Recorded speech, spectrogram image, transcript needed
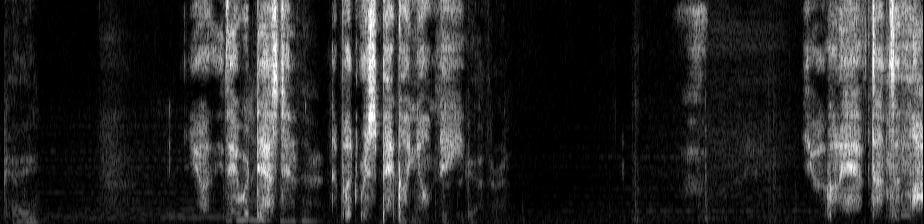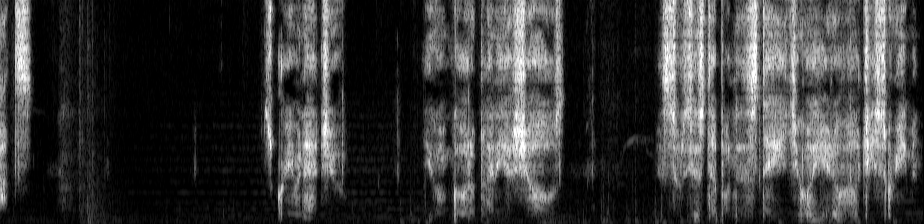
Okay, You, they were destined to put respect on your name. Catherine. You were gonna have tons of thoughts screaming at you. You're gonna go to plenty of shows. As soon as you step onto the stage, you're gonna hear the OG screaming.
